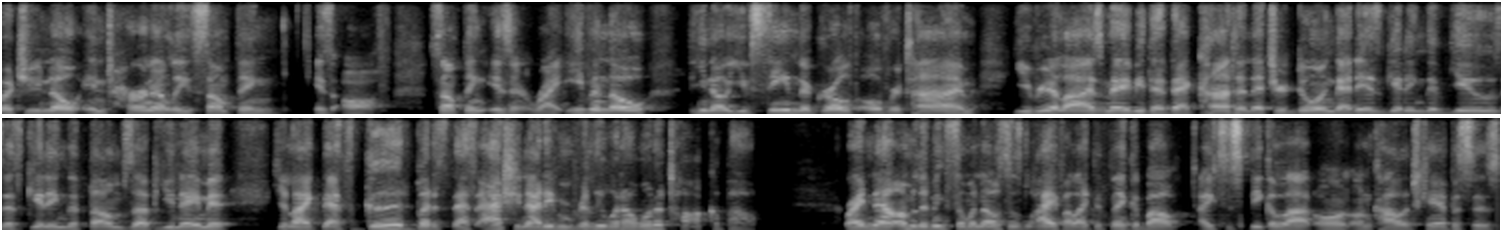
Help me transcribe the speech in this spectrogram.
but you know internally something is off. Something isn't right. Even though you know you've seen the growth over time, you realize maybe that that content that you're doing that is getting the views, that's getting the thumbs up, you name it, you're like, that's good, but it's that's actually not even really what I want to talk about. Right now, I'm living someone else's life. I like to think about, I used to speak a lot on, on college campuses,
